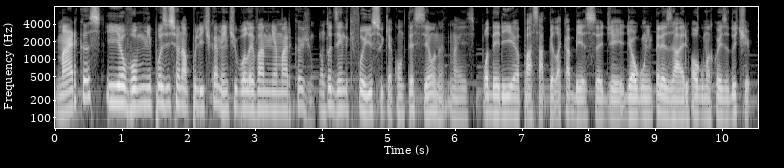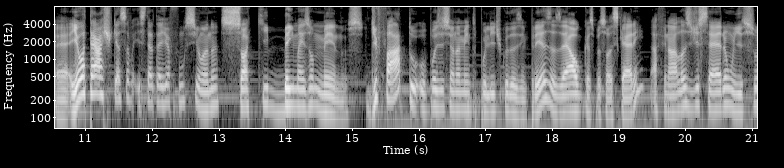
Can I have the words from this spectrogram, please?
marcas e eu vou me posicionar politicamente e vou levar a minha marca junto. Não tô dizendo que foi isso que aconteceu, né? Mas poderia passar pela cabeça de, de algum empresário, alguma coisa do tipo. É, e eu até acho que essa estratégia funciona, só que bem mais ou menos. De fato, o posicionamento político das empresas é algo que as pessoas querem, afinal elas disseram isso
